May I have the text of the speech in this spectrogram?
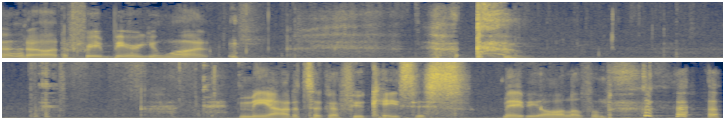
Oh, all the free beer you want. Me, I'd have took a few cases. Maybe all of them.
